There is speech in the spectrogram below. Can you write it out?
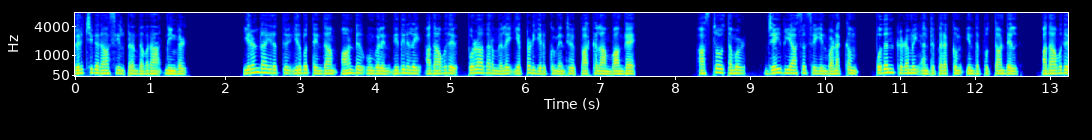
விருச்சிக ராசியில் பிறந்தவரா நீங்கள்? இரண்டாயிரத்து இருபத்தைந்தாம் ஆண்டு உங்களின் நிதிநிலை அதாவது பொருளாதார நிலை எப்படி இருக்கும் என்று பார்க்கலாம் வாங்க. ஹஸ்டோ தமிழ் ஜெய் வியாசசேயின் வணக்கம். புதன்கிழமை அன்று பிறக்கும் இந்த புத்தாண்டில் அதாவது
